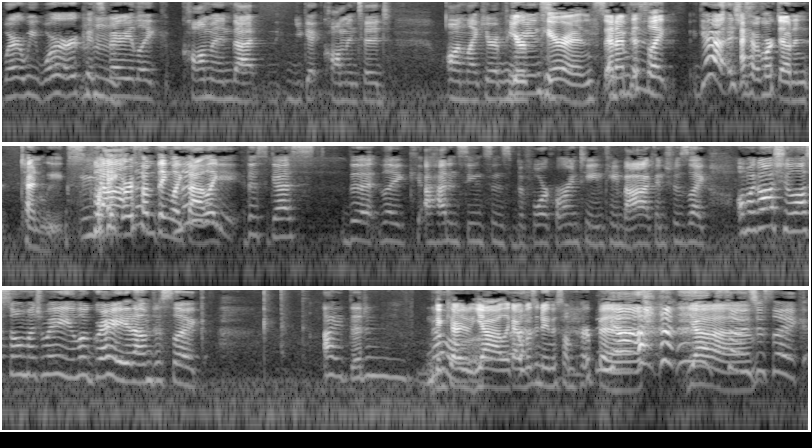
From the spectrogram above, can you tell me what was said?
where we work, it's Mm-hmm. very like common that you get commented on like your appearance. Your appearance. appearance. And I'm just like yeah, it's just I haven't worked out in ten weeks. Yeah, like or something like that. Like this guest that like I hadn't seen since before quarantine came back, and she was like, "Oh my gosh, you lost so much weight. You look great." And I'm just like, I didn't know. Think I- yeah, like I wasn't doing this on purpose. Yeah. Yeah. so it's just like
